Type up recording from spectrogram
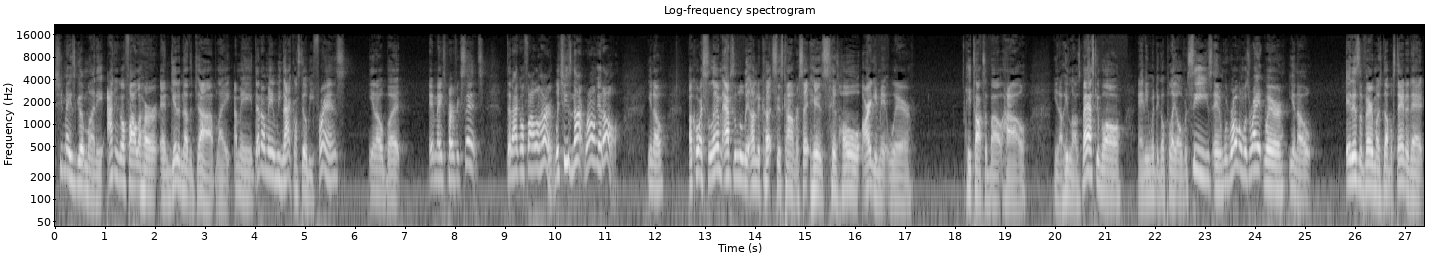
she makes good money. I can go follow her and get another job. Like, I mean, that don't mean we not gonna still be friends, you know, but it makes perfect sense that I go follow her, which he's not wrong at all. You know, of course, Slim absolutely undercuts his conversation, his his whole argument where he talks about how, you know, he loves basketball and he went to go play overseas. And Roland was right where you know, it is a very much double standard that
